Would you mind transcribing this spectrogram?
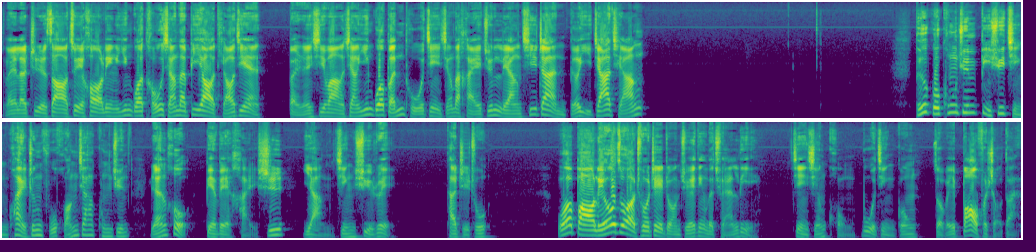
为了制造最后令英国投降的必要条件。本人希望向英国本土进行的海军两栖战得以加强。德国空军必须尽快征服皇家空军，然后便为海狮养精蓄锐。他指出：“我保留做出这种决定的权利，进行恐怖进攻作为报复手段。”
